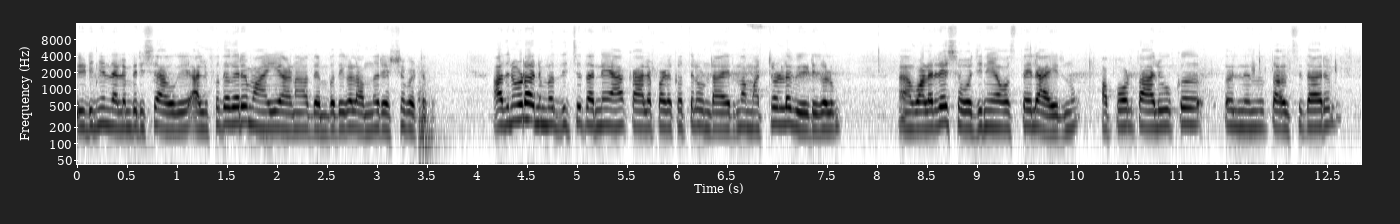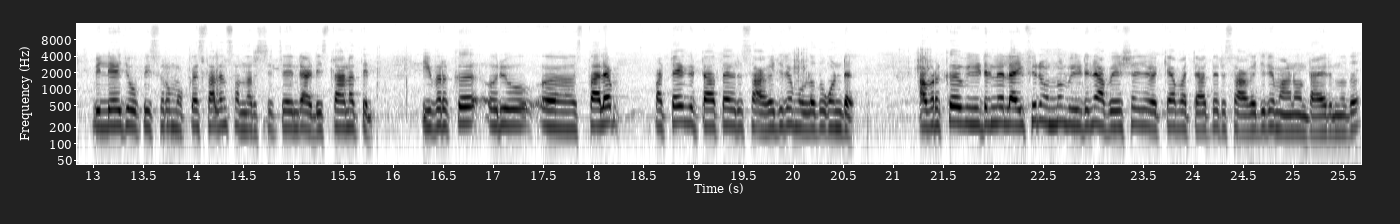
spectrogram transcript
ഇടിഞ്ഞ് നിലംപിരിശാവുകയും അത്ഭുതകരമായാണ് ആ ദമ്പതികൾ അന്ന് രക്ഷപ്പെട്ടത്. അതിനോടനുബന്ധിച്ച് തന്നെ ആ കാലപ്പഴക്കത്തിലുണ്ടായിരുന്ന മറ്റുള്ള വീടുകളും വളരെ ശോചനീയാവസ്ഥയിലായിരുന്നു. അപ്പോൾ താലൂക്ക് നിന്ന് തഹസിൽദാരും വില്ലേജ് ഓഫീസറും ഒക്കെ സ്ഥലം സന്ദർശിച്ചതിന്റെ അടിസ്ഥാനത്തിൽ ഇവർക്ക് ഒരു സ്ഥലം പട്ടയം കിട്ടാത്ത ഒരു സാഹചര്യം ഉള്ളതുകൊണ്ട് അവർക്ക് വീടിന് ലൈഫിനൊന്നും വീടിന് അപേക്ഷ വയ്ക്കാൻ പറ്റാത്തൊരു സാഹചര്യമാണ് ഉണ്ടായിരുന്നത്.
